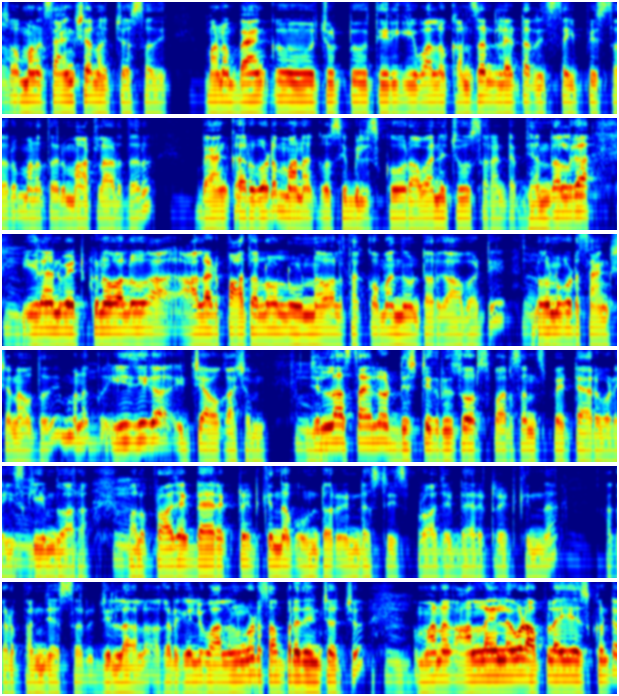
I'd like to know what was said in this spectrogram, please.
సో మనకు శాంక్షన్ వచ్చేస్తుంది. మనం బ్యాంకు చుట్టూ తిరిగి వాళ్ళు కన్సల్ట్ లెటర్ ఇస్తే ఇప్పిస్తారు మనతో మాట్లాడతారు. బ్యాంకర్ కూడా మనకు సిబిల్ స్కోర్ అవన్నీ చూస్తారు. అంటే జనరల్గా ఇలాంటి పెట్టుకున్న వాళ్ళు ఆల్రెడీ పాత లోన్లు ఉన్న వాళ్ళు తక్కువ మంది ఉంటారు కాబట్టి లోన్ కూడా శాంక్షన్ అవుతుంది. మనకు ఈజీగా ఇచ్చే అవకాశం ఉంది. జిల్లా స్థాయిలో డిస్ట్రిక్ట్ రిసోర్స్ పర్సన్స్ పెట్టారు కూడా ఈ స్కీమ్ ద్వారా. వాళ్ళు ప్రాజెక్ట్ డైరెక్టరేట్ కింద ఉంటారు ఇండస్ట్రీస్ ప్రాజెక్ట్ డైరెక్టరేట్ కింద అక్కడ పనిచేస్తారు జిల్లాలో. అక్కడికి వెళ్ళి వాళ్ళని కూడా సంప్రదించవచ్చు మనకు ఆన్లైన్లో కూడా అప్లై చేసుకుంటే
